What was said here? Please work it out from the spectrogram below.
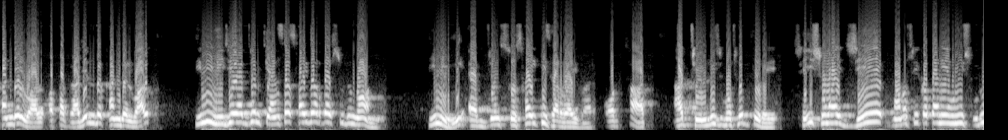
খান্ডেলওয়াল, অর্থাৎ রাজেন্দ্র খান্ডেলওয়াল, তিনি নিজে একজন ক্যান্সার সার্ভাইভার শুধু নন, তিনি একজন সোসাইটি সার্ভাইভার। অর্থাৎ আজ চল্লিশ বছর ধরে সেই সময় যে মানসিকতা নিয়ে উনি শুরু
